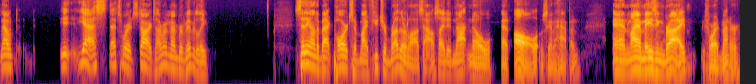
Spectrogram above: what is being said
Now, yes, that's where it starts. I remember vividly sitting on the back porch of my future brother in law's house. I did not know at all what was going to happen. And my amazing bride, before I'd met her,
